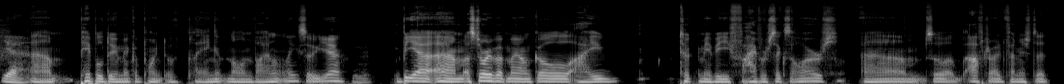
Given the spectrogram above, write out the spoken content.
Yeah. um, people do make a point of playing it non-violently. So yeah, Mm. but yeah, um, a story about my uncle. I took maybe five or six hours. Um, so after I'd finished it,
